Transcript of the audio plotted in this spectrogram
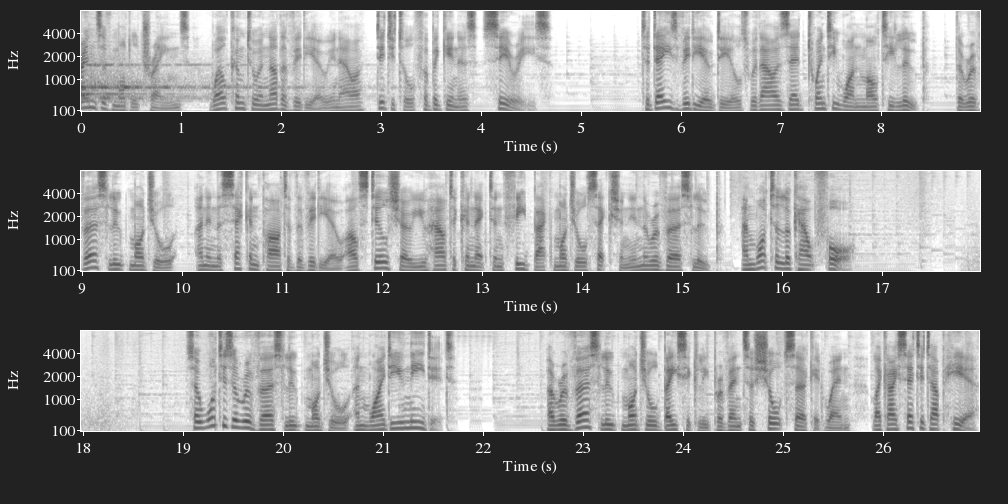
Friends of model trains, welcome to another video in our Digital for Beginners series. Today's video deals with our Z21 multi-loop, the reverse loop module, and in the second part of the video I'll still show you how to connect and feedback module section in the reverse loop, and what to look out for. So what is a reverse loop module and why do you need it? A reverse loop module basically prevents a short circuit when, like I set it up here,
